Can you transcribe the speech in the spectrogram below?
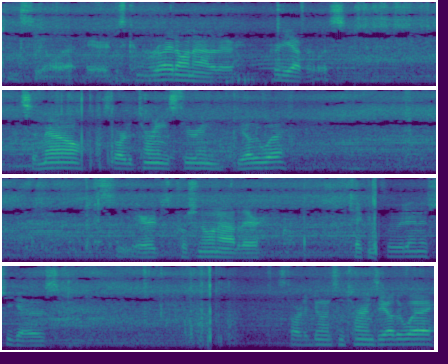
can see all that air just coming right on out of there. Pretty effortless. So now started turning the steering the other way. See air just pushing on out of there. Taking fluid in as she goes. Started doing some turns the other way.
